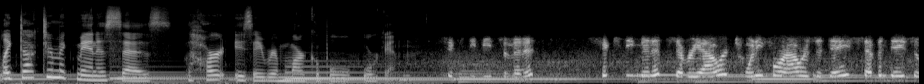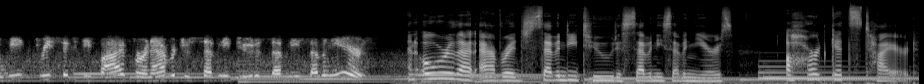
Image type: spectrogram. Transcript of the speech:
Like Dr. McManus says, the heart is a remarkable organ. 60 beats a minute, 60 minutes every hour, 24 hours a day, 7 days a week, 365 for an average of 72 to 77 years. And over that average 72 to 77 years, a heart gets tired.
